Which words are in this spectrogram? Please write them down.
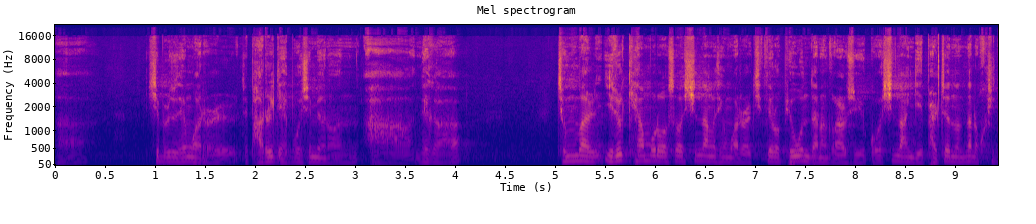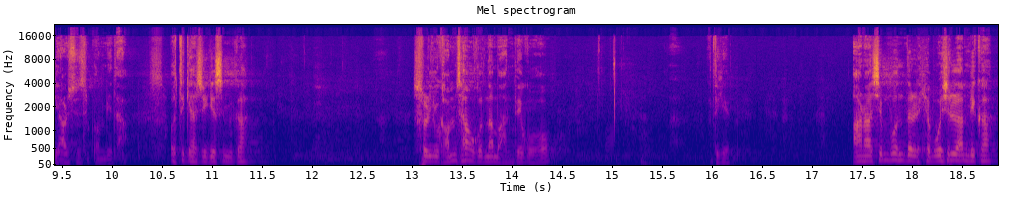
어, 11조 생활을 바르게 해보시면은 아 내가 정말 이렇게 함으로써 신앙생활을 제대로 배운다는 걸 알 수 있고 신앙이 발전한다는 걸 확실히 알 수 있을 겁니다. 어떻게 하시겠습니까? 설교 감상하고 끝나면 안 되고 어떻게 안 하신 분들 해보실랍니까?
